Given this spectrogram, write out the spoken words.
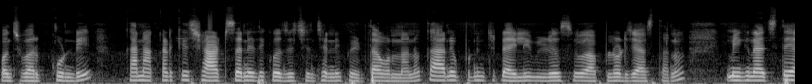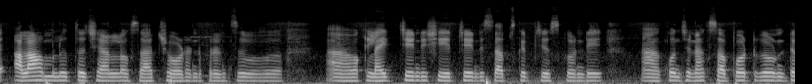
కొంచెం వర్క్ ఉండి. కానీ అక్కడికి షార్ట్స్ అనేది కొంచెం చిన్న చిన్నవి పెడతా ఉన్నాను. కానీ ఇప్పటి నుంచి డైలీ వీడియోస్ అప్లోడ్ చేస్తాను. మీకు నచ్చితే అలా అమలుతో ఛానల్ ఒకసారి చూడండి ఫ్రెండ్స్. ఒక లైక్ చేయండి షేర్ చేయండి సబ్స్క్రైబ్ చేసుకోండి. కొంచెం నాకు సపోర్ట్గా ఉంటే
